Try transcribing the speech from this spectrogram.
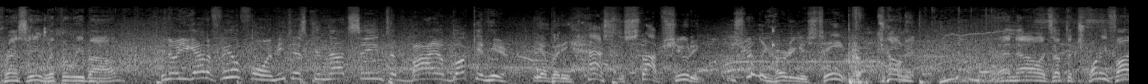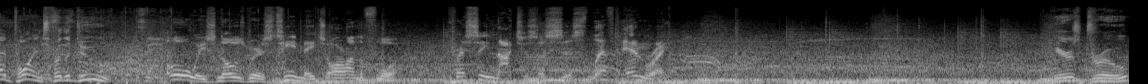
Pressey with the rebound. You know, you got a feel for him. He just cannot seem to buy a bucket here. Yeah, but he has to stop shooting. He's really hurting his team. Count it. And now it's up to 25 points for the dude. Always knows where his teammates are on the floor. Pressing notches assists left and right. Here's Drew.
